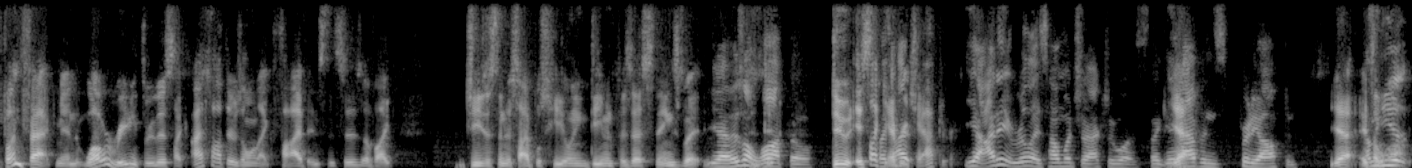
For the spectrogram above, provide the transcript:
fun fact, man, while we're reading through this, like I thought there's only like five instances of like Jesus and disciples healing demon possessed things, but Yeah, there's a lot though. dude, it's like, Like, every I- chapter. Yeah, I didn't realize how much there actually was. Like it Yeah. happens pretty often. Yeah, it's I mean, a lot.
